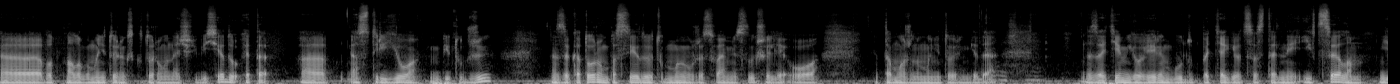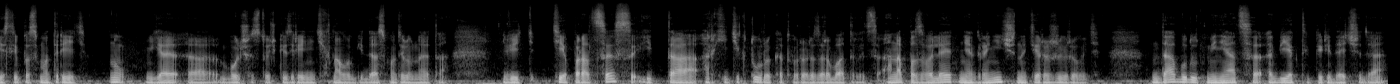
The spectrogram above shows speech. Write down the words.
э, вот налоговый мониторинг, с которым мы начали беседу, это э, острие B2G, за которым последует, мы уже с вами слышали о таможенном мониторинге, да. Затем, я уверен, будут подтягиваться остальные. И в целом, если посмотреть, ну, я э, больше с точки зрения технологий, да, смотрю на это, ведь те процессы и та архитектура, которая разрабатывается, она позволяет неограниченно тиражировать. Да, будут меняться объекты передачи, да,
